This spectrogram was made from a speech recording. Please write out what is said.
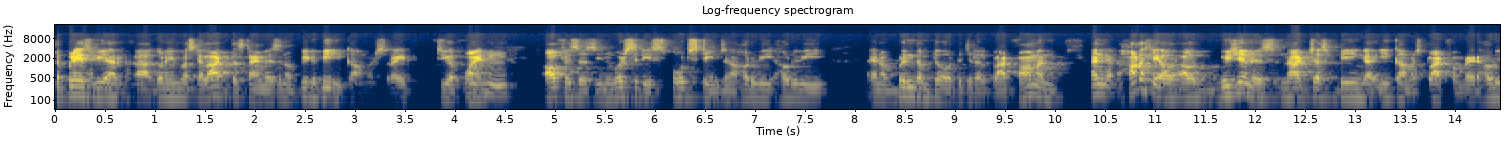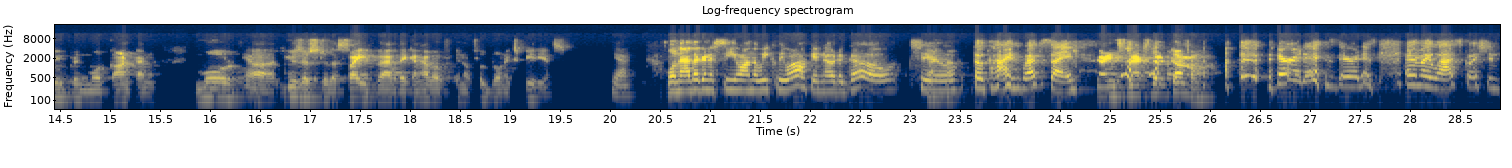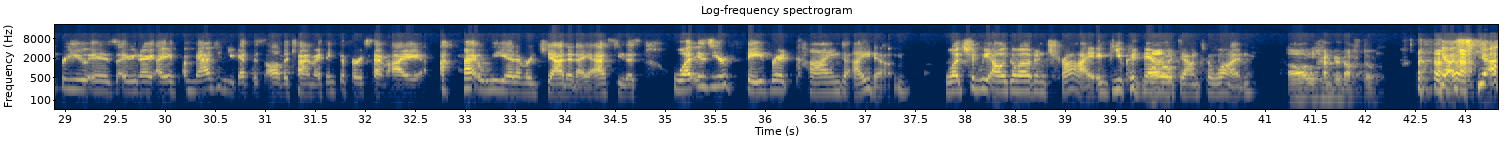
The place we are uh, going to invest a lot this time is, you know, B2B e-commerce, right? To your point, mm-hmm. offices, universities, sports teams, you know, how do we, how do we, you know, bring them to our digital platform? And, and yeah. honestly, our, our vision is not just being an e-commerce platform, right? How do we bring more content, more yeah. uh, users to the site where they can have a, you know, full-blown experience? Yeah. Well, now they're going to see you on the weekly walk and know to go to the Kind website. Kindsnacks.com. there it is. There it is. And my last question for you is I mean, I, I, imagine you get this all the time. I think the first time I, I we had ever chatted, I asked you this. What is your favorite kind item? What should we all go out and try if you could narrow all, it down to one? All 100 of them. yes. Yeah.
